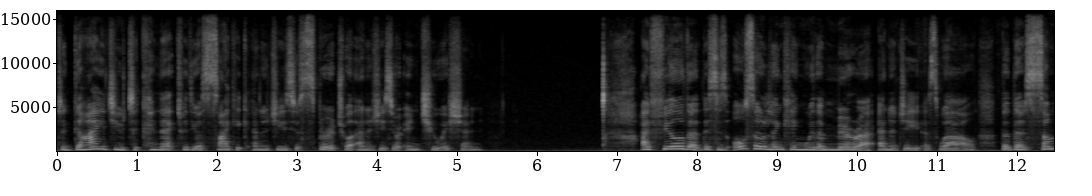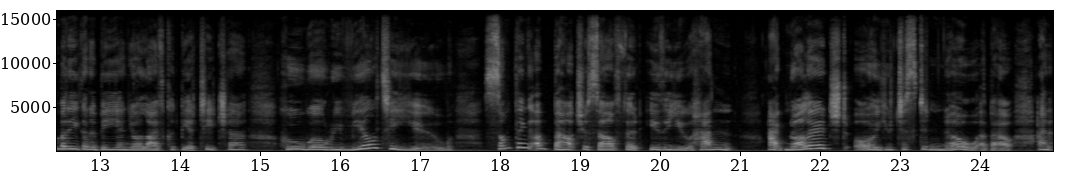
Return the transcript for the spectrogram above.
to guide you to connect with your psychic energies, your spiritual energies, your intuition. I feel that this is also linking with a mirror energy as well. That there's somebody going to be in your life, could be a teacher, who will reveal to you something about yourself that either you hadn't acknowledged or you just didn't know about. And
